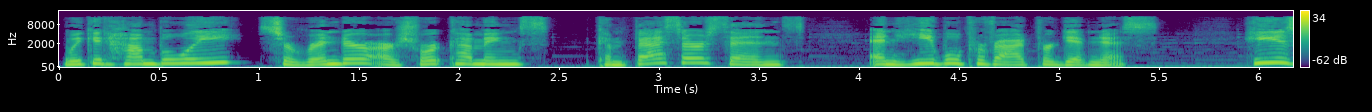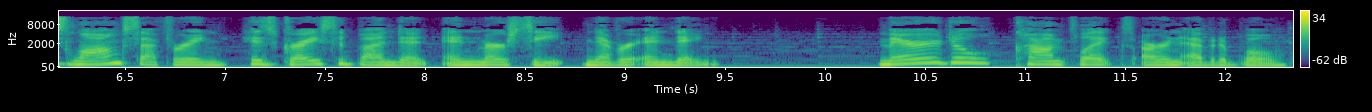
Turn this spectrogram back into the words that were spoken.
We can humbly surrender our shortcomings, confess our sins, and He will provide forgiveness. He is long suffering, His grace abundant, and mercy never ending. Marital conflicts are inevitable.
